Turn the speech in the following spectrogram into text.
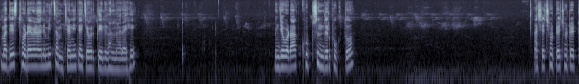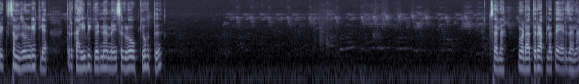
मध्येच थोड्या वेळाने मी चमच्याने त्याच्यावर तेल घालणार आहे. म्हणजे वडा खूप सुंदर फुगतो. अशा छोट्या छोट्या ट्रिक समजवून घेतल्या तर काही बिघडणार नाही सगळं ओके होतं. चला वडा तर आपला तयार झाला.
